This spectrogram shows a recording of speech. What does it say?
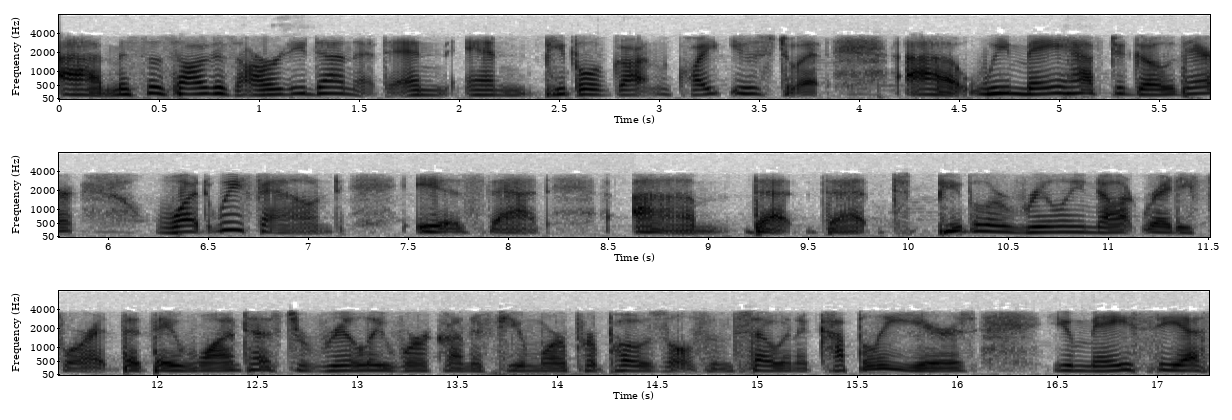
Uh, Mississauga has already done it, and and people have gotten quite used to it. Uh, we may have to go there. What we found is that um, that that people are really not ready for it. That they want us to really work on a few more proposals, and so in a couple of years, you may see us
